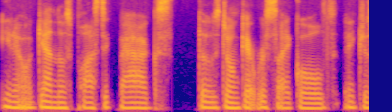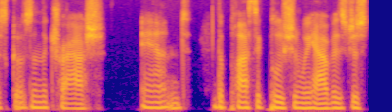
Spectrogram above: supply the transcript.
you know, again, those plastic bags, those don't get recycled. It just goes in the trash. And the plastic pollution we have is just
